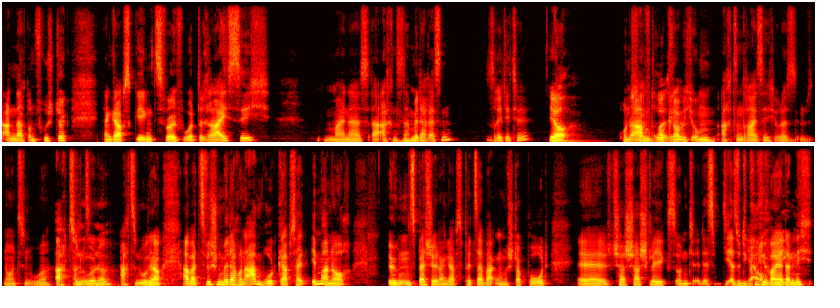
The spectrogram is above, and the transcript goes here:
Andacht und Frühstück. Dann gab es gegen 12.30 Uhr meines Erachtens nach Mittagessen. Ist das richtig, Till? Ja. Und 12:30 Abendbrot, glaube ich, um 18.30 Uhr oder 19 Uhr. 18 Uhr, ne? 18 Uhr, genau. Aber zwischen Mittag und Abendbrot gab es halt immer noch irgendein Special. Dann gab es Pizzabacken, Stockbrot, äh, Schaschliks und das, die, also die Ja, Küche war ja mega. dann nicht.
